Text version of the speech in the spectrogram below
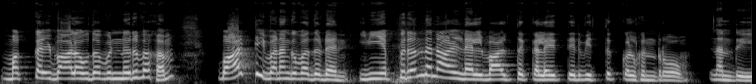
மக்கள் வாழ உதவும் நிர்வாகம் வாழ்த்தி வணங்குவதுடன் இனிய பிறந்த நாள் வாழ்த்துக்களை தெரிவித்துக் கொள்கின்றோம். நன்றி.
